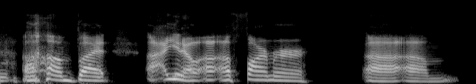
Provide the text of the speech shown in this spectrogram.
um, but uh, you know, a, a farmer. Uh, um,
